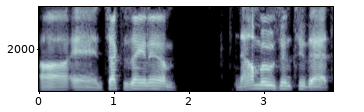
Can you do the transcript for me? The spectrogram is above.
uh, and Texas A&M now moves into that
